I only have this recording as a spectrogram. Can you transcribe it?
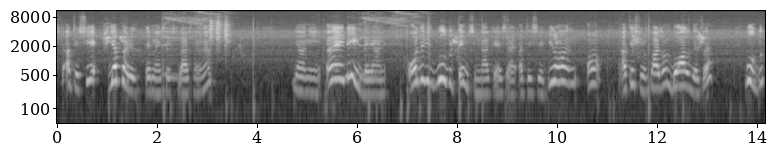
işte ateşi yaparız demeye çalıştılar sanırım. Yani öyle değil de yani. Orada biz bulduk değil mi şimdi arkadaşlar ateşi? Biz o, o ateş diyorum pardon doğal gazı bulduk.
